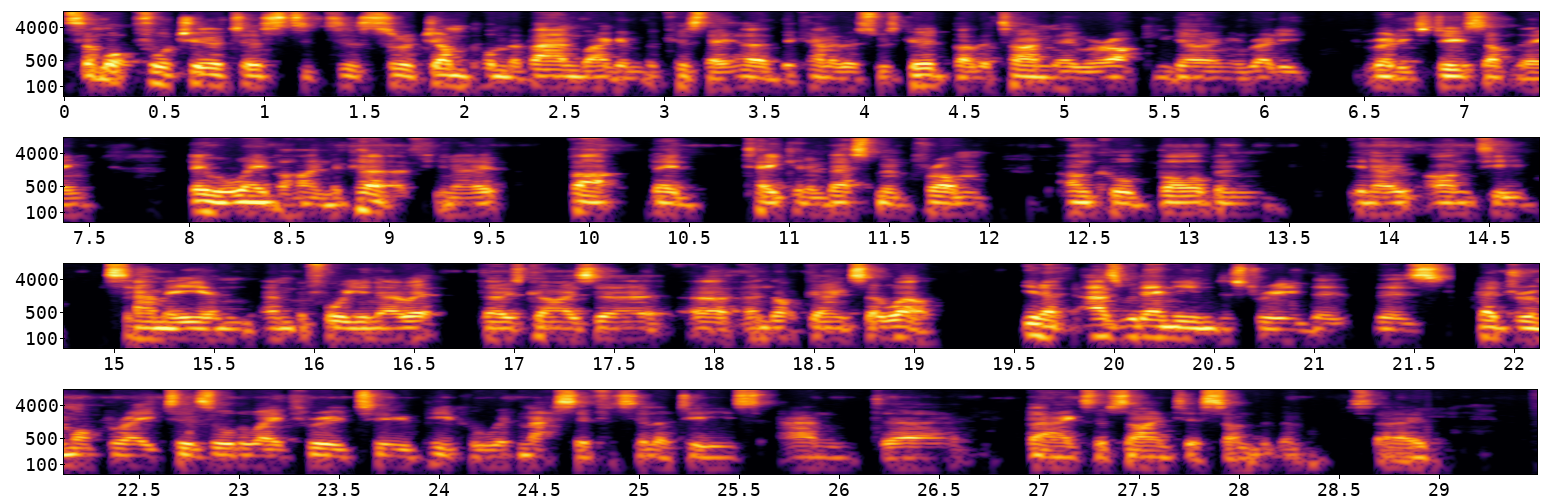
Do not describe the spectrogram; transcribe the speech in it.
somewhat fortuitous to, to, sort of jump on the bandwagon because they heard the cannabis was good. By the time they were up and going and ready ready to do something, they were way behind the curve, you know. But they'd taken investment from Uncle Bob and you know Auntie Sammy, and and before you know it, those guys are are, are not going so well. You know, as with any industry, the, there's bedroom operators all the way through to people with massive facilities and uh, bags of scientists under them. So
